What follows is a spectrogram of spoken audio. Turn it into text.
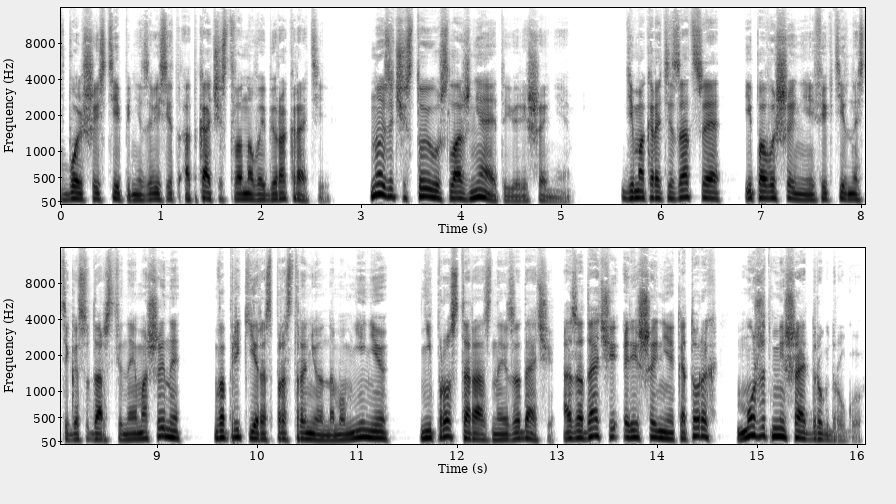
в большей степени зависит от качества новой бюрократии, но и зачастую усложняет ее решение. Демократизация и повышение эффективности государственной машины, вопреки распространенному мнению, не просто разные задачи, а задачи, решение которых может мешать друг другу.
